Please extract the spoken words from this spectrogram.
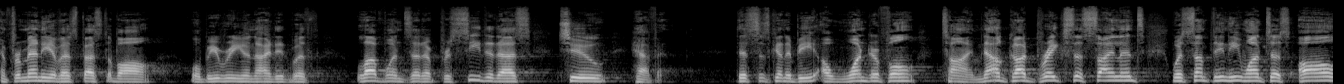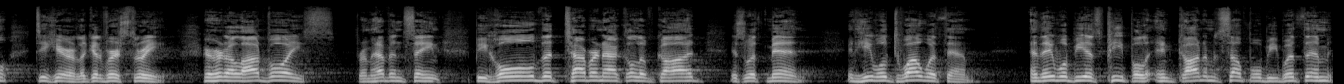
And for many of us, best of all, we'll be reunited with loved ones that have preceded us to heaven. This is going to be a wonderful time. Now God breaks the silence with something he wants us all to hear. Look at verse three. He heard a loud voice from heaven saying, behold, the tabernacle of God is with men and he will dwell with them and they will be his people and God himself will be with them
